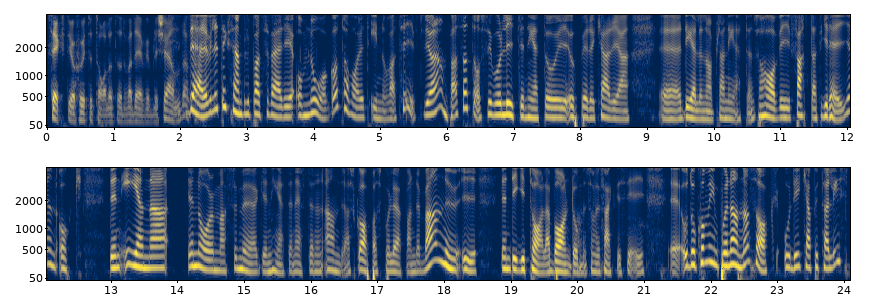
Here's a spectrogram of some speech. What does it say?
60 och 70-talet och det var det vi blev kända för. Det här är väl ett exempel på att Sverige om något har varit innovativt vi har anpassat oss i vår litenhet och i, uppe i den karga eh, delen av planeten så har vi fattat grejen och den ena enorma förmögenheten efter den andra skapas på löpande band nu i den digitala barndomen som vi faktiskt är i. Eh, och då kommer vi in på en annan sak och det är kapitalism.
